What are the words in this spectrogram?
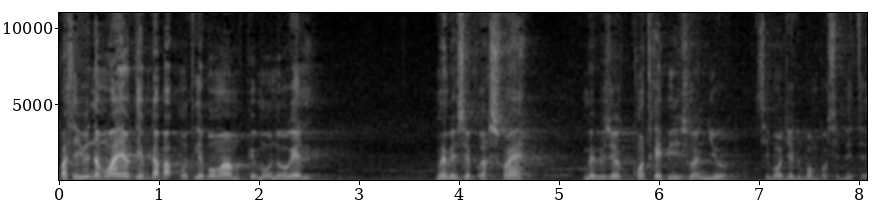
Parce que y a un moyen qui est capable montrer bon maman que mon honoré. Moi besoin prendre soin, moi besoin contribuer besoin yo si mon Dieu a une bonne possibilité.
